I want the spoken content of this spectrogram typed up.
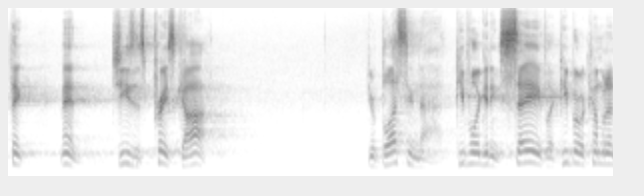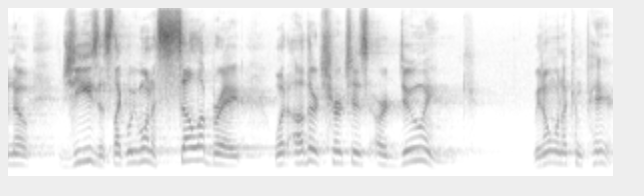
think, man, Jesus, praise God. You're blessing that. People are getting saved. Like people are coming to know Jesus. Like we want to celebrate what other churches are doing. We don't want to compare.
